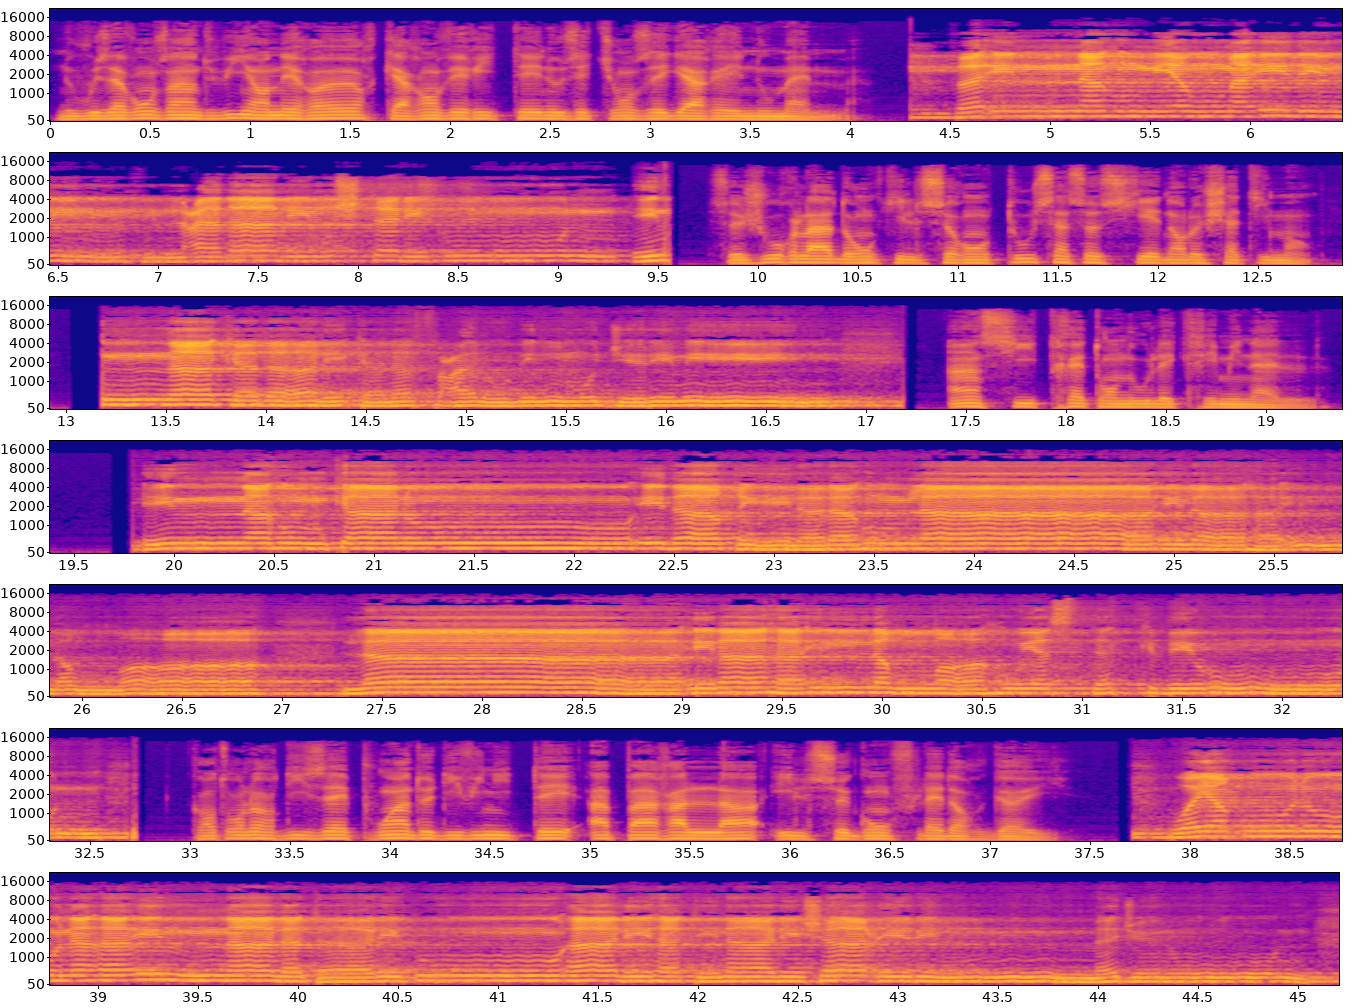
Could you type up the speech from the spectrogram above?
فأغويناكم فأغويناكم إنا كنا غاوين Nous vous avons induit en erreur car en vérité nous étions égarés nous-mêmes. فإنهم يومئذ في العذاب مشتركون Ce jour-là donc ils seront tous associés dans le châtiment. إنا كذلك نفعل بالمجرمين Ainsi traitons-nous les criminels. إنهم كانوا إذا قيل لهم لا إله إلا الله لا إله إلا الله يستكبرون Quand on leur disait point de divinité à part Allah, ils se gonflaient d'orgueil. ويقولون أئنا لتاركو آلهتنا لشاعر مجنون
